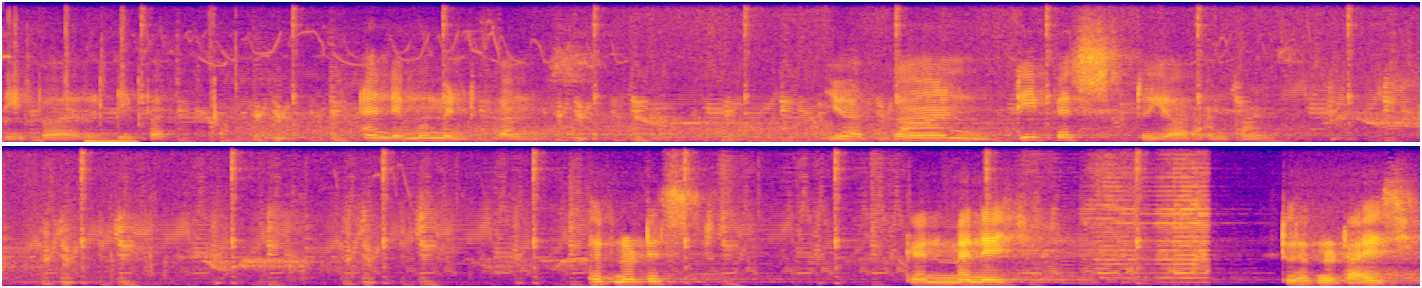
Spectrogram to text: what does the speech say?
deeper, deeper and a moment comes, you have gone deepest to your unconscious. Hypnotist can manage to hypnotize you.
